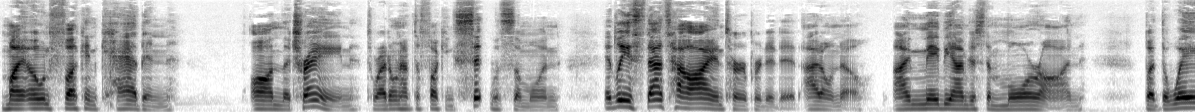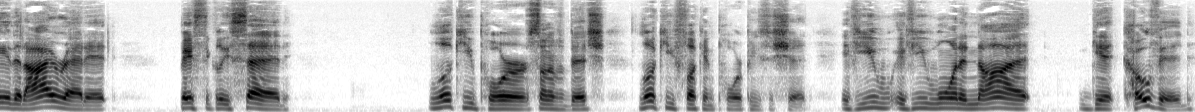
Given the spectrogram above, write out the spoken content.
my own fucking cabin on the train to where I don't have to fucking sit with someone. At least that's how I interpreted it. I don't know. I maybe I'm just a moron. But the way that I read it basically said, "Look you poor son of a bitch. Look you fucking poor piece of shit. If you if you want to not get COVID,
